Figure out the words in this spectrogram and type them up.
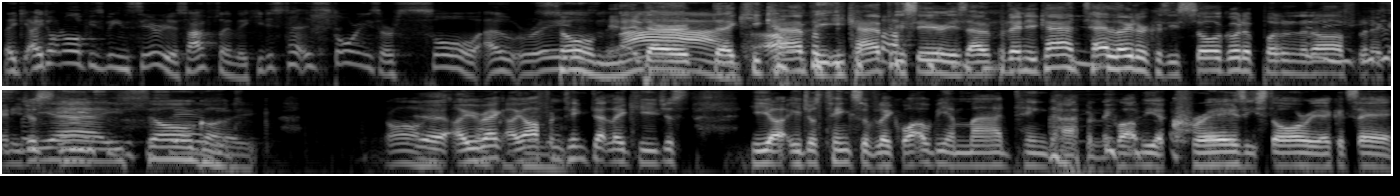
like I don't know if he's being serious half the time. Like, he just his stories are so outrageous. So like, mad. They're, like he can't be he can't be serious out, but then you can't tell either because he's so good at pulling it off. Like, and he just Yeah, he's he's just so good. like. Oh, yeah. I rec- I often think that like he just he uh, he just thinks of like what would be a mad thing to happen, like what would be a crazy story I could say,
